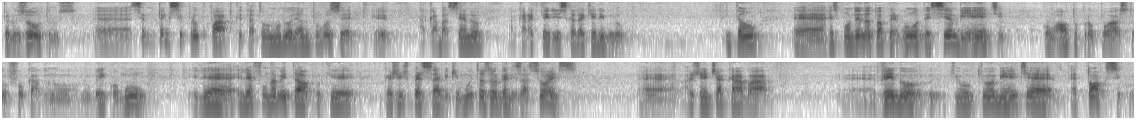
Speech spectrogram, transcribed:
pelos outros, é, você não tem que se preocupar, porque está todo mundo olhando por você, porque acaba sendo a característica daquele grupo. Então, é, respondendo à tua pergunta, esse ambiente com alto propósito focado no, no, bem comum, ele é, ele é fundamental, porque o que a gente percebe é que muitas organizações, é, a gente acaba é, vendo que o, que o ambiente é, é tóxico,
